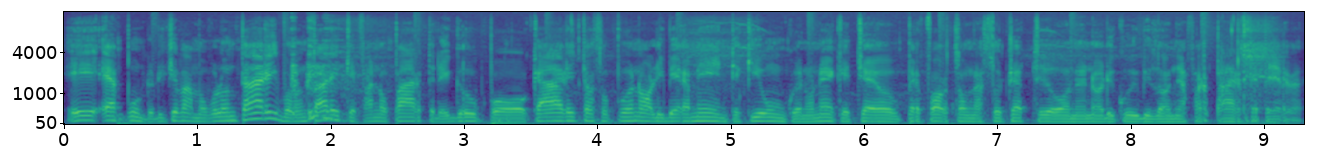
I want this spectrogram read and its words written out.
E, e appunto dicevamo volontari, volontari che fanno parte del gruppo Caritas oppure no, liberamente, chiunque, non è che c'è per forza un'associazione no, di cui bisogna far parte per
